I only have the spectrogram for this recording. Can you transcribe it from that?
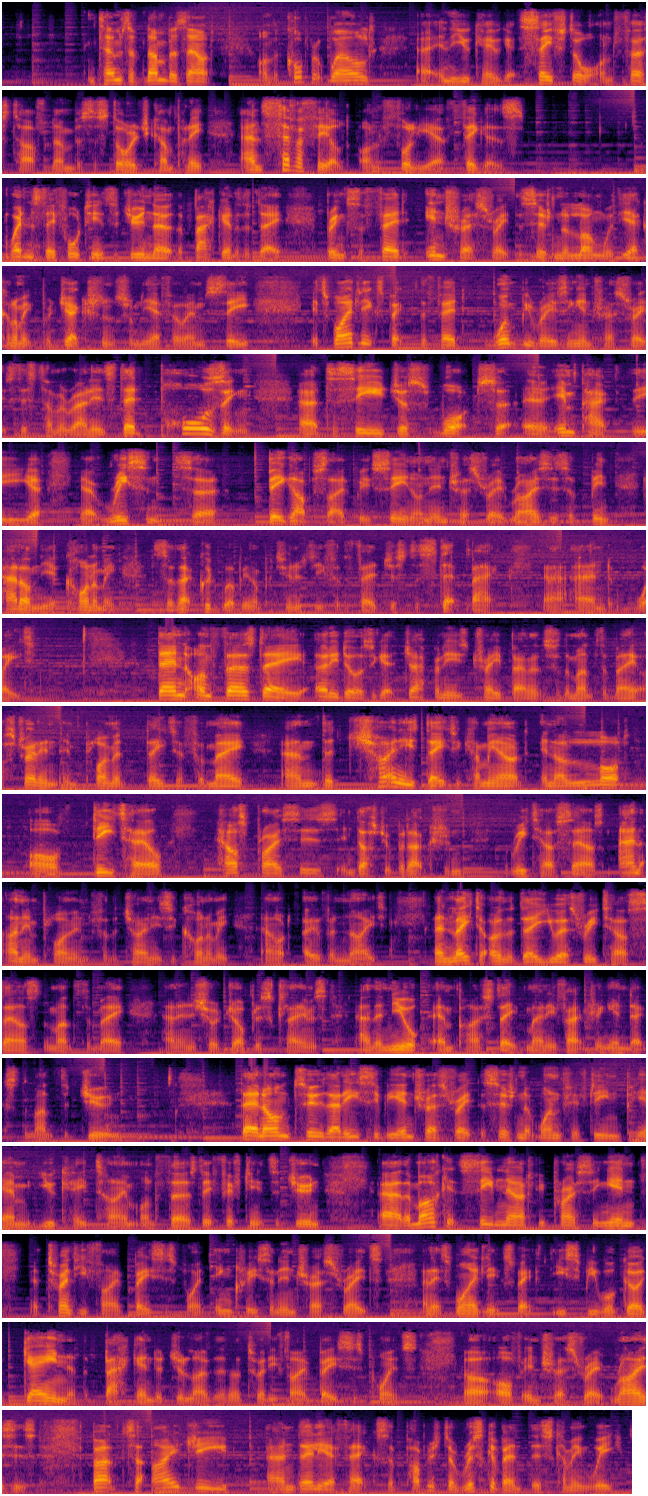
In terms of numbers out on the corporate world, uh, in the UK we get SafeStore on first half numbers, a storage company, and Severfield on full year figures. Wednesday, 14th of June, though, at the back end of the day, brings the Fed interest rate decision along with the economic projections from the FOMC. It's widely expected the Fed won't be raising interest rates this time around, instead, pausing uh, to see just what uh, impact the uh, uh recent uh, big upside we've seen on interest rate rises have been had on the economy. So that could well be an opportunity for the Fed just to step back uh, and wait. Then on Thursday, early doors, we get Japanese trade balance for the month of May, Australian employment data for May, and the Chinese data coming out in a lot of detail house prices, industrial production, retail sales, and unemployment for the Chinese economy out overnight. And later on in the day, US retail sales for the month of May and initial jobless claims, and the New York Empire State Manufacturing Index for the month of June. Then on to that ECB interest rate decision at 1:15 p.m. UK time on Thursday, 15th of June. Uh, the markets seem now to be pricing in a 25 basis point increase in interest rates, and it's widely expected the ECB will go again at the back end of July with another 25 basis points uh, of interest rate rises. But uh, IG and Daily FX have published a risk event this coming week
